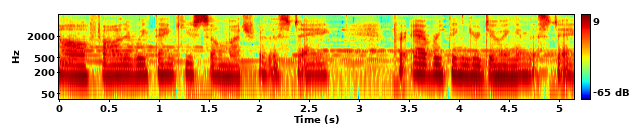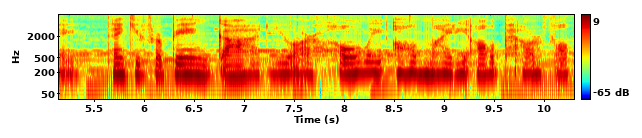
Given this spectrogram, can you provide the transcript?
Oh, Father, we thank you so much for this day, for everything you're doing in this day. Thank you for being God. You are holy, almighty, all powerful,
